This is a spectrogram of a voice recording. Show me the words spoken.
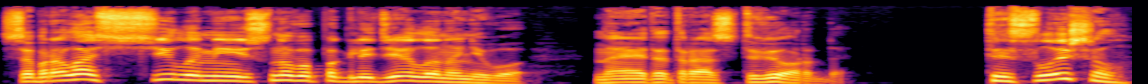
Собралась силами и снова поглядела на него, на этот раз твердо. «Ты слышал?»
